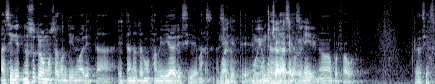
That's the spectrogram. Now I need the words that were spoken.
Así que nosotros vamos a continuar esta, esta nota con familiares y demás. Así Bueno, que, este, muy bien, muchas gracias por venir. No, por favor. Gracias.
